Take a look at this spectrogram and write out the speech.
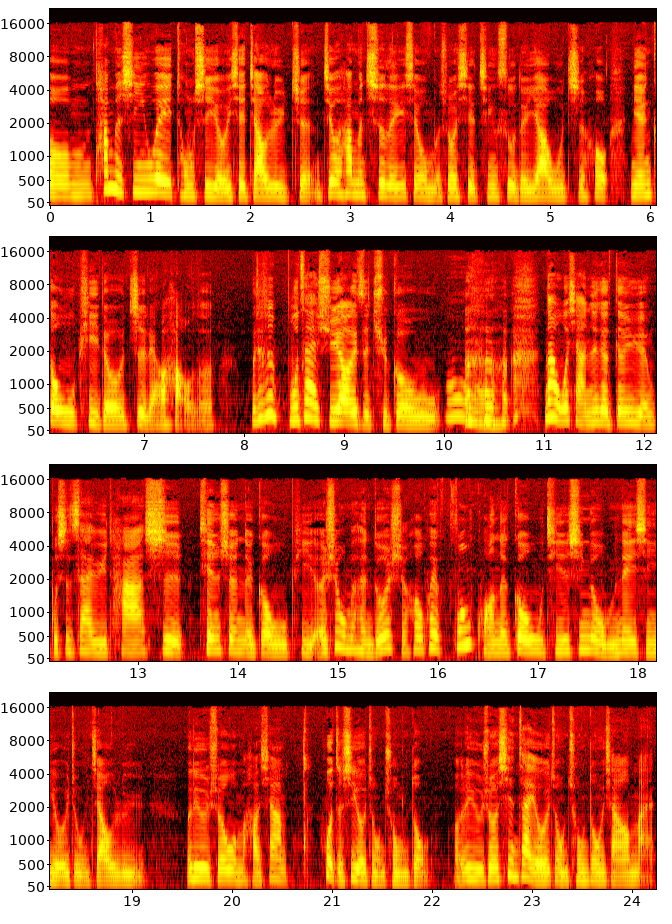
嗯，他们是因为同时有一些焦虑症，结果他们吃了一些我们说血清素的药物之后，连购物癖都治疗好了。我就是不再需要一直去购物。哦、那我想那个根源不是在于他是天生的购物癖，而是我们很多时候会疯狂的购物，其实是因为我们内心有一种焦虑。例如说，我们好像或者是有一种冲动啊，例如说现在有一种冲动想要买，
